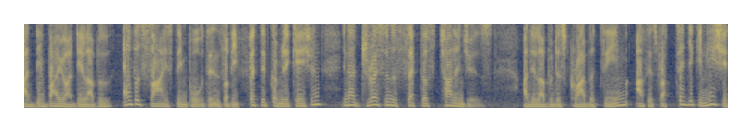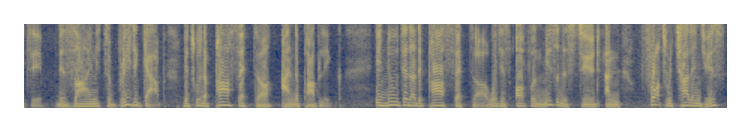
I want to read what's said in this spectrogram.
Adebayo Adelabu, emphasized the importance of effective communication in addressing the sector's challenges. Adelabu described the team as a strategic initiative designed to bridge the gap between the power sector and the public. He noted that the power sector, which is often misunderstood and fraught with challenges,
